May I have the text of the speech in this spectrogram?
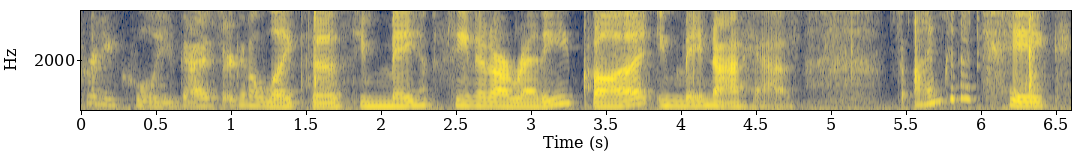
pretty cool. You guys are going to like this. You may have seen it already, but you may not have. So I'm going to take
